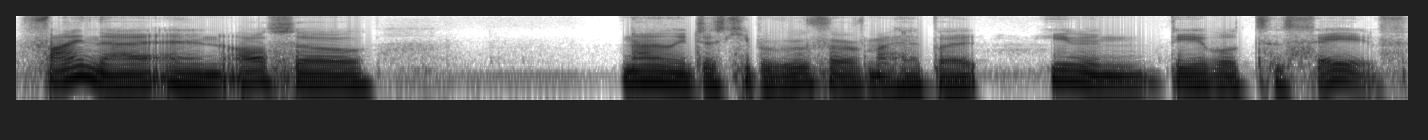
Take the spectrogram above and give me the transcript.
find that and also not only just keep a roof over my head, but even be able to save,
